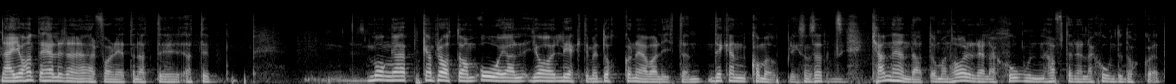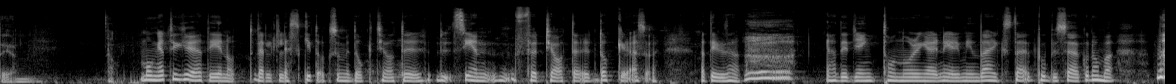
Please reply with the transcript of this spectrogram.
nej, jag har inte heller den här erfarenheten att det, att det Många kan prata om åh, jag, jag lekte med dockor när jag var liten. Det kan komma upp. Liksom. Så att, kan hända att om man har en relation, haft en relation till dockor, att det Många tycker att det är något väldigt läskigt också med dockteater, scen för teaterdockor. Alltså, att det är så här, "Åh!" Jag hade ett gäng tonåringar nere i min verkstad på besök och de bara Va?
